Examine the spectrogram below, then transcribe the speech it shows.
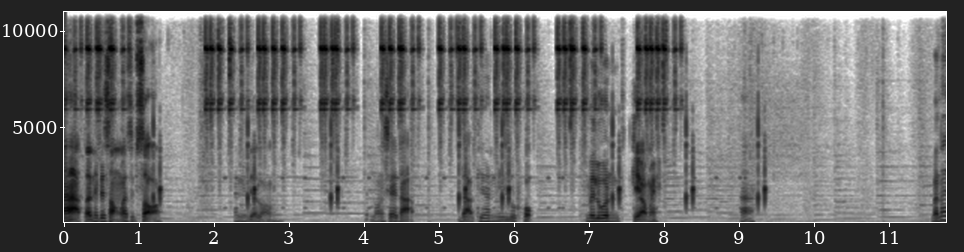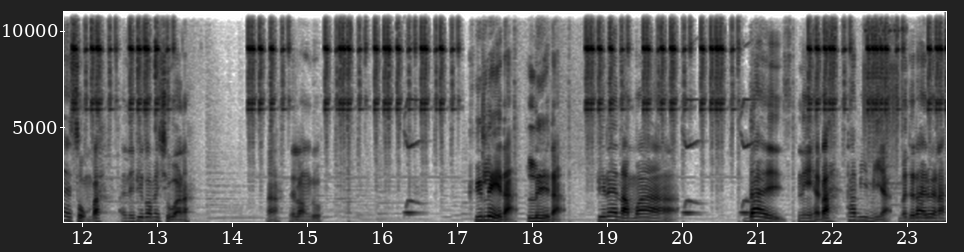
อ่า ตอนนี้เป็น212อันนี้เดี๋ยวลอง ลองใช้ดาบ ดาบที่มันมีลูกหกไม่รู้มันเกี่ยวไหมอ่า มันน่าจะสุ่มปะอันนี้พี่ก็ไม่ชัวร์นะ อะเดี๋ยวลองดู คือเลดอะเลดอะพี่แนะนำว่าได้ นี่เห็นปะถ้ามีมีอะมันจะได้ด้วยนะ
